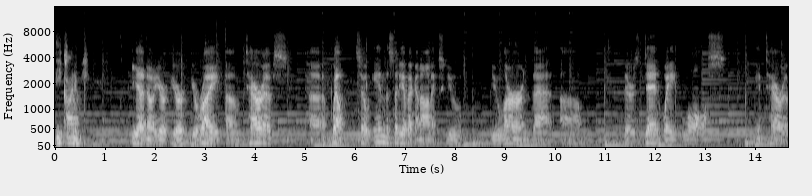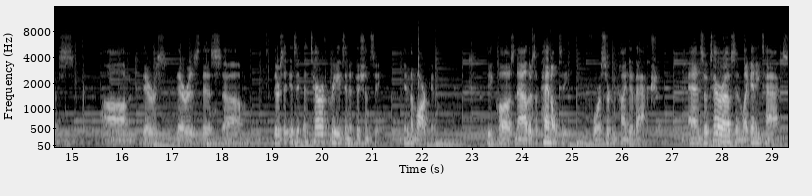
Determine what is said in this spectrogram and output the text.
the economy. Yeah, no, you're you're you're right. Um, tariffs. Uh, well, so in the study of economics, you you learn that um, there's dead weight loss in tariffs. Um, there's there is this um, there's a, it's a, a tariff creates inefficiency in the market because now there's a penalty for a certain kind of action. And so tariffs, and like any tax,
